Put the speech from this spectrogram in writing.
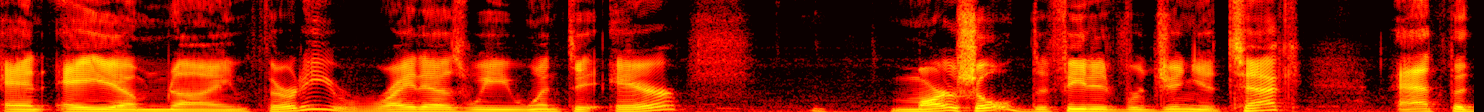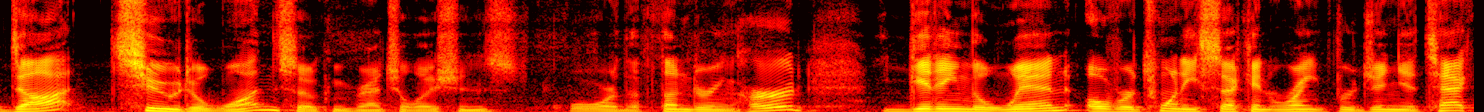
and AM 930. Right as we went to air, Marshall defeated Virginia Tech at the dot, 2 to 1. So, congratulations for the Thundering Herd getting the win over 22nd ranked Virginia Tech.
